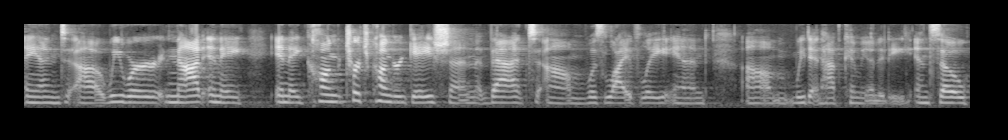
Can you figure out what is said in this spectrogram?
and uh, we were not in a in a con- church congregation that um, was lively and um, we didn't have community. And so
